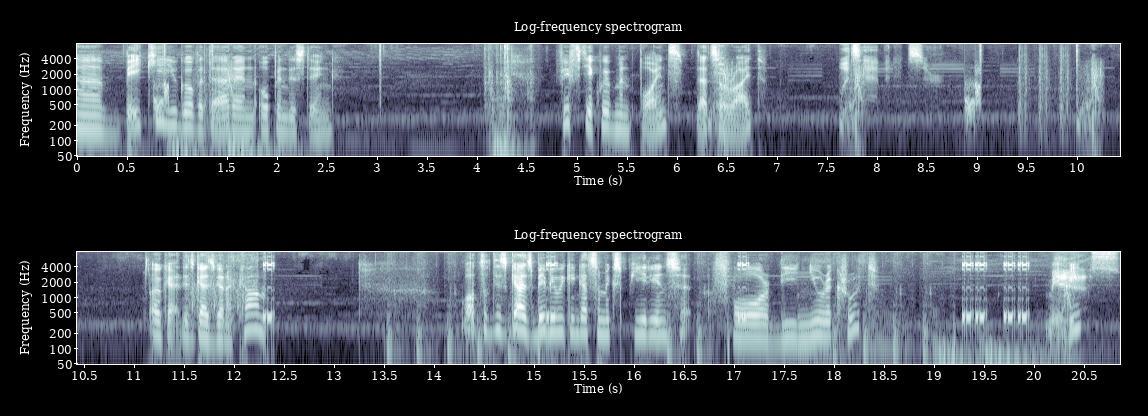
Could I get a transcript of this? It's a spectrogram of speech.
Uh, Bakey, you go over there and open this thing. 50 equipment points, that's alright. What's happening, sir? Okay, this guy's gonna come. Lots of these guys, maybe we can get some experience for the new recruit. Maybe. Yes.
